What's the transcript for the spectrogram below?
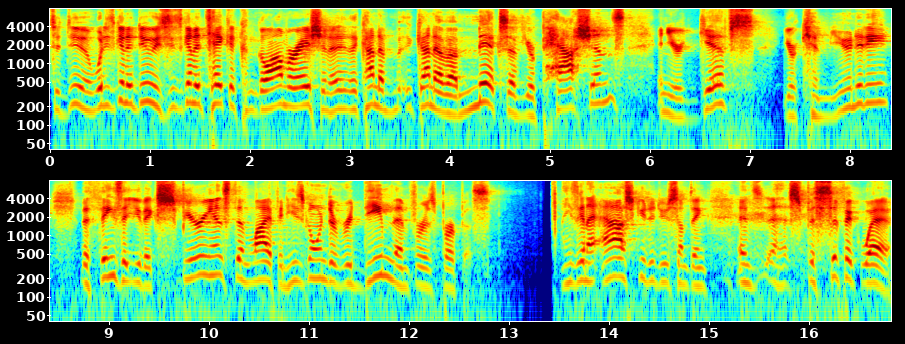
to do. And what he's going to do is he's going to take a conglomeration, a kind of, kind of a mix of your passions and your gifts, your community, the things that you've experienced in life, and he's going to redeem them for his purpose. He's going to ask you to do something in a specific way.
